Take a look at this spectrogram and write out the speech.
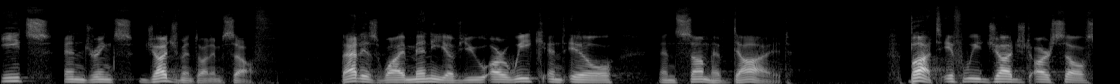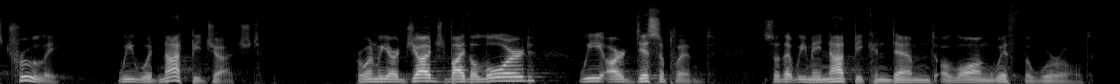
eats and drinks judgment on himself. That is why many of you are weak and ill, and some have died. But if we judged ourselves truly, we would not be judged. For when we are judged by the Lord, we are disciplined, so that we may not be condemned along with the world.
